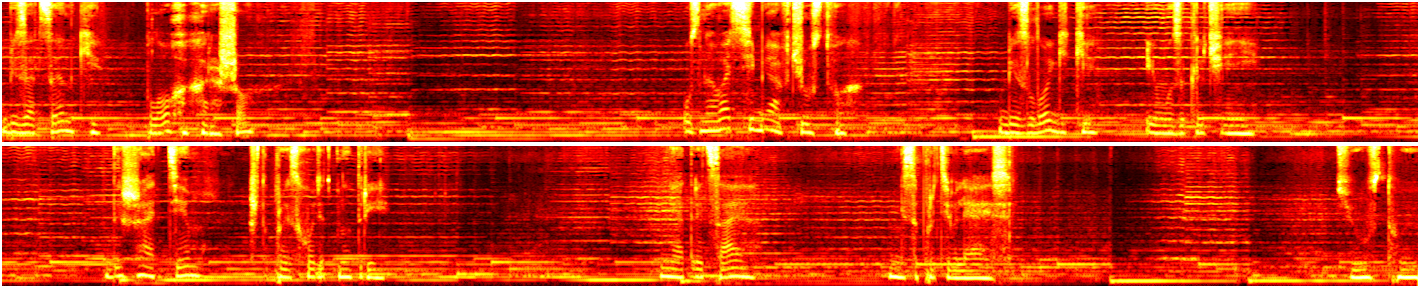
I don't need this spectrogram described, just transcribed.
Без оценки. Плохо, хорошо. Узнавать себя в чувствах – без логики и умозаключений. Дышать тем, что происходит внутри, не отрицая, не сопротивляясь. Чувствую,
